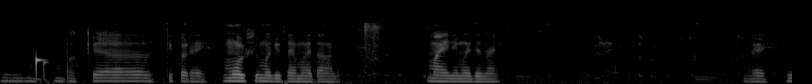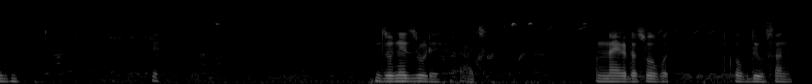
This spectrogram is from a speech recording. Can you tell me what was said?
बाक्या तिकडे आहे. मुळशीमध्येच आहे मैदानाला. मायनीमध्ये नाही. आहे. जुने जुडे आहे आज. पुन्हा एकदा सोबत खूप दिवसांनी.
